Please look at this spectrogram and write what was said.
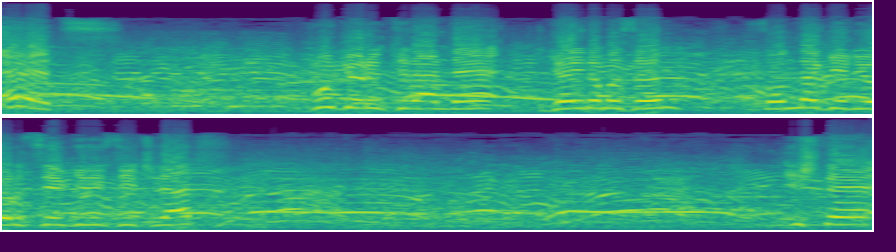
Evet. Bu görüntülerle yayınımızın sonuna geliyoruz sevgili izleyiciler. İşte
